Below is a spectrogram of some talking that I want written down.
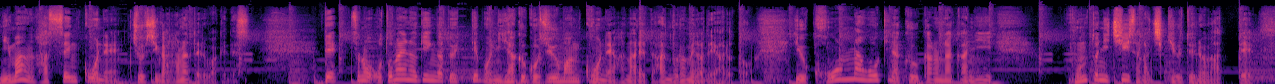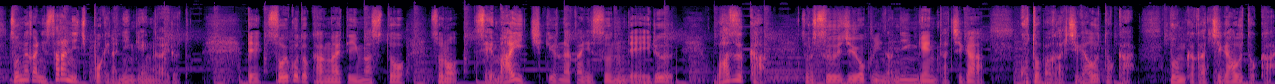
2万8000光年中心が離れているわけです。でそのお隣の銀河といっても250万光年離れたアンドロメダであるというこんな大きな空間の中に本当に小さな地球というのがあってその中にさらにちっぽけな人間がいると。でそういうことを考えてみますとその狭い地球の中に住んでいるわずかその数十億人の人間たちが言葉が違うとか文化が違うとか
